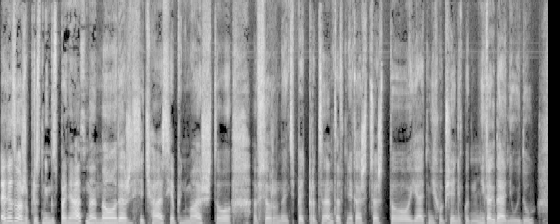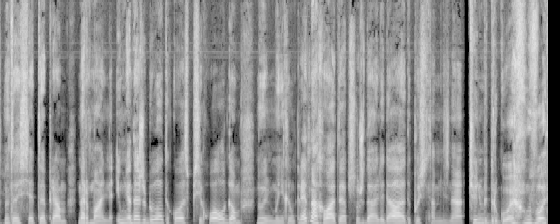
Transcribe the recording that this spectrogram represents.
Это тоже плюс-минус понятно, но даже сейчас я понимаю, что все равно эти 5%, мне кажется, что я от них вообще никуда, никогда не уйду. Ну, то есть это прям нормально. И у меня даже было такое с психологом, ну, мы не конкретно охваты обсуждали, да, а, допустим, там, не знаю, что-нибудь другое, вот.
